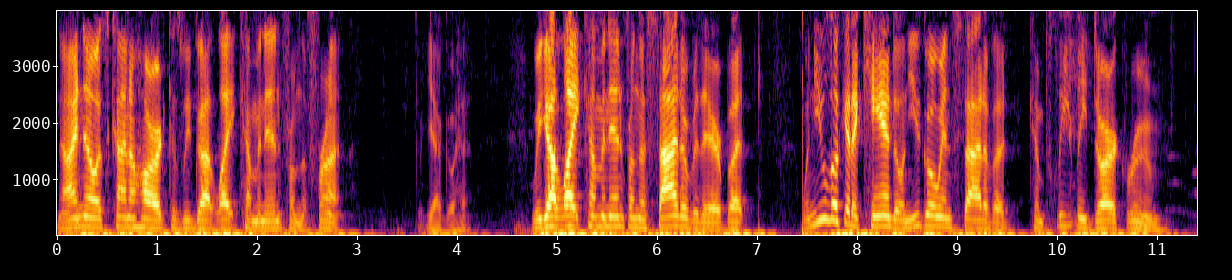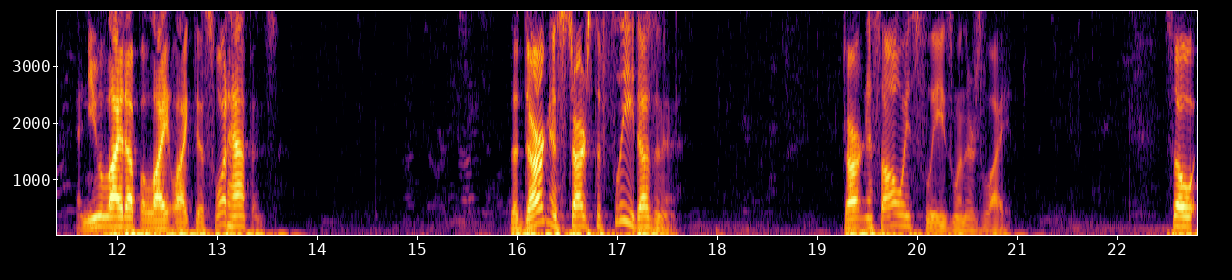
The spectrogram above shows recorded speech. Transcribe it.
Now, I know it's kind of hard because we've got light coming in from the front. Yeah, go ahead. We got light coming in from the side over there, but when you look at a candle and you go inside of a completely dark room and you light up a light like this, what happens? The darkness starts to flee, doesn't it? Darkness always flees when there's light. So,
